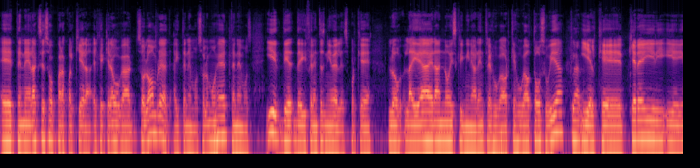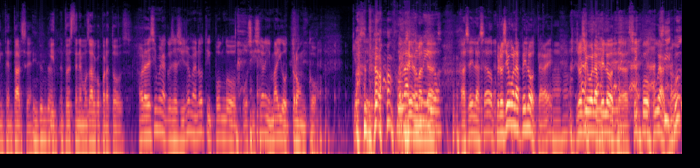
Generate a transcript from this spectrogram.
eh, tener acceso para cualquiera. El que quiera jugar solo hombre, ahí tenemos. Solo mujer, tenemos. Y de, de diferentes niveles, porque la idea era no discriminar entre el jugador que ha jugado toda su vida y el que quiere ir y, intentarse. Y entonces tenemos algo para todos. Ahora decime una cosa, si yo me anoto y pongo posición y Mario tronco, ¿Qué haces? conmigo. Hacer el asado. Pero llevo la pelota, ¿eh? Yo llevo la pelota, así puedo jugar. Sí, vos,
